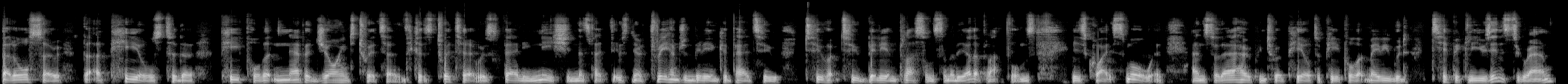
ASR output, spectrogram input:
but also that appeals to the people that never joined Twitter, because Twitter was fairly niche in the fact it was you know 300 million compared to two two billion plus on some of the other platforms is quite small, and so they're hoping to appeal to people that maybe would typically use Instagram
